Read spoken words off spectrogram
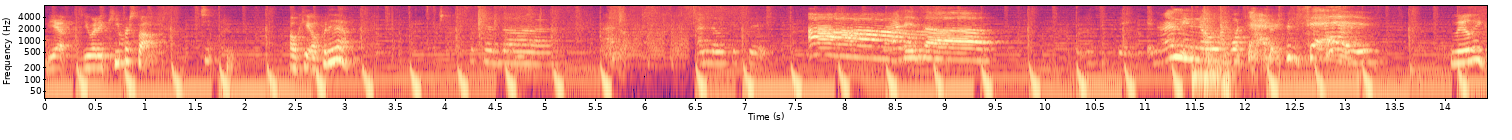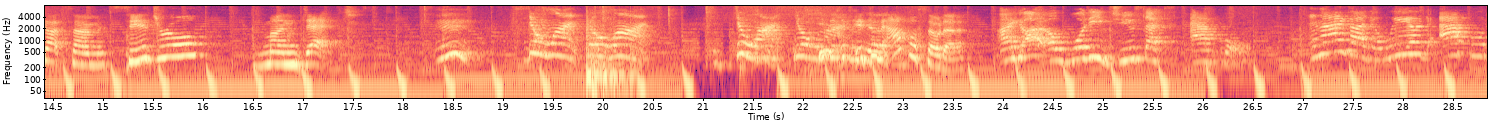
yep. Do you want to keep or swap? Okay, open it up. This is a. I don't, I know what this is. Ah! That is a. And I don't even know what that says. Lily got some Sidral Mundet. Mm. Don't want, don't want. Don't want, don't want. It's an apple soda. I got a Woody Juice X apple. And I got a weird apple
